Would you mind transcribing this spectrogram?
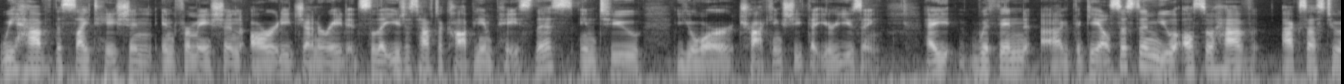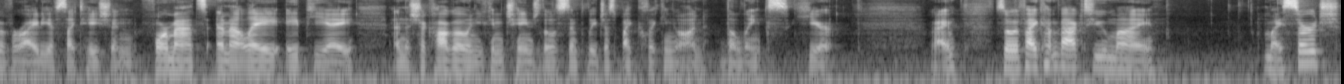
we have the citation information already generated so that you just have to copy and paste this into your tracking sheet that you're using. Hey, within uh, the Gale system, you also have access to a variety of citation formats, MLA, APA, and the Chicago, and you can change those simply just by clicking on the links here. Okay, so if I come back to my my search,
